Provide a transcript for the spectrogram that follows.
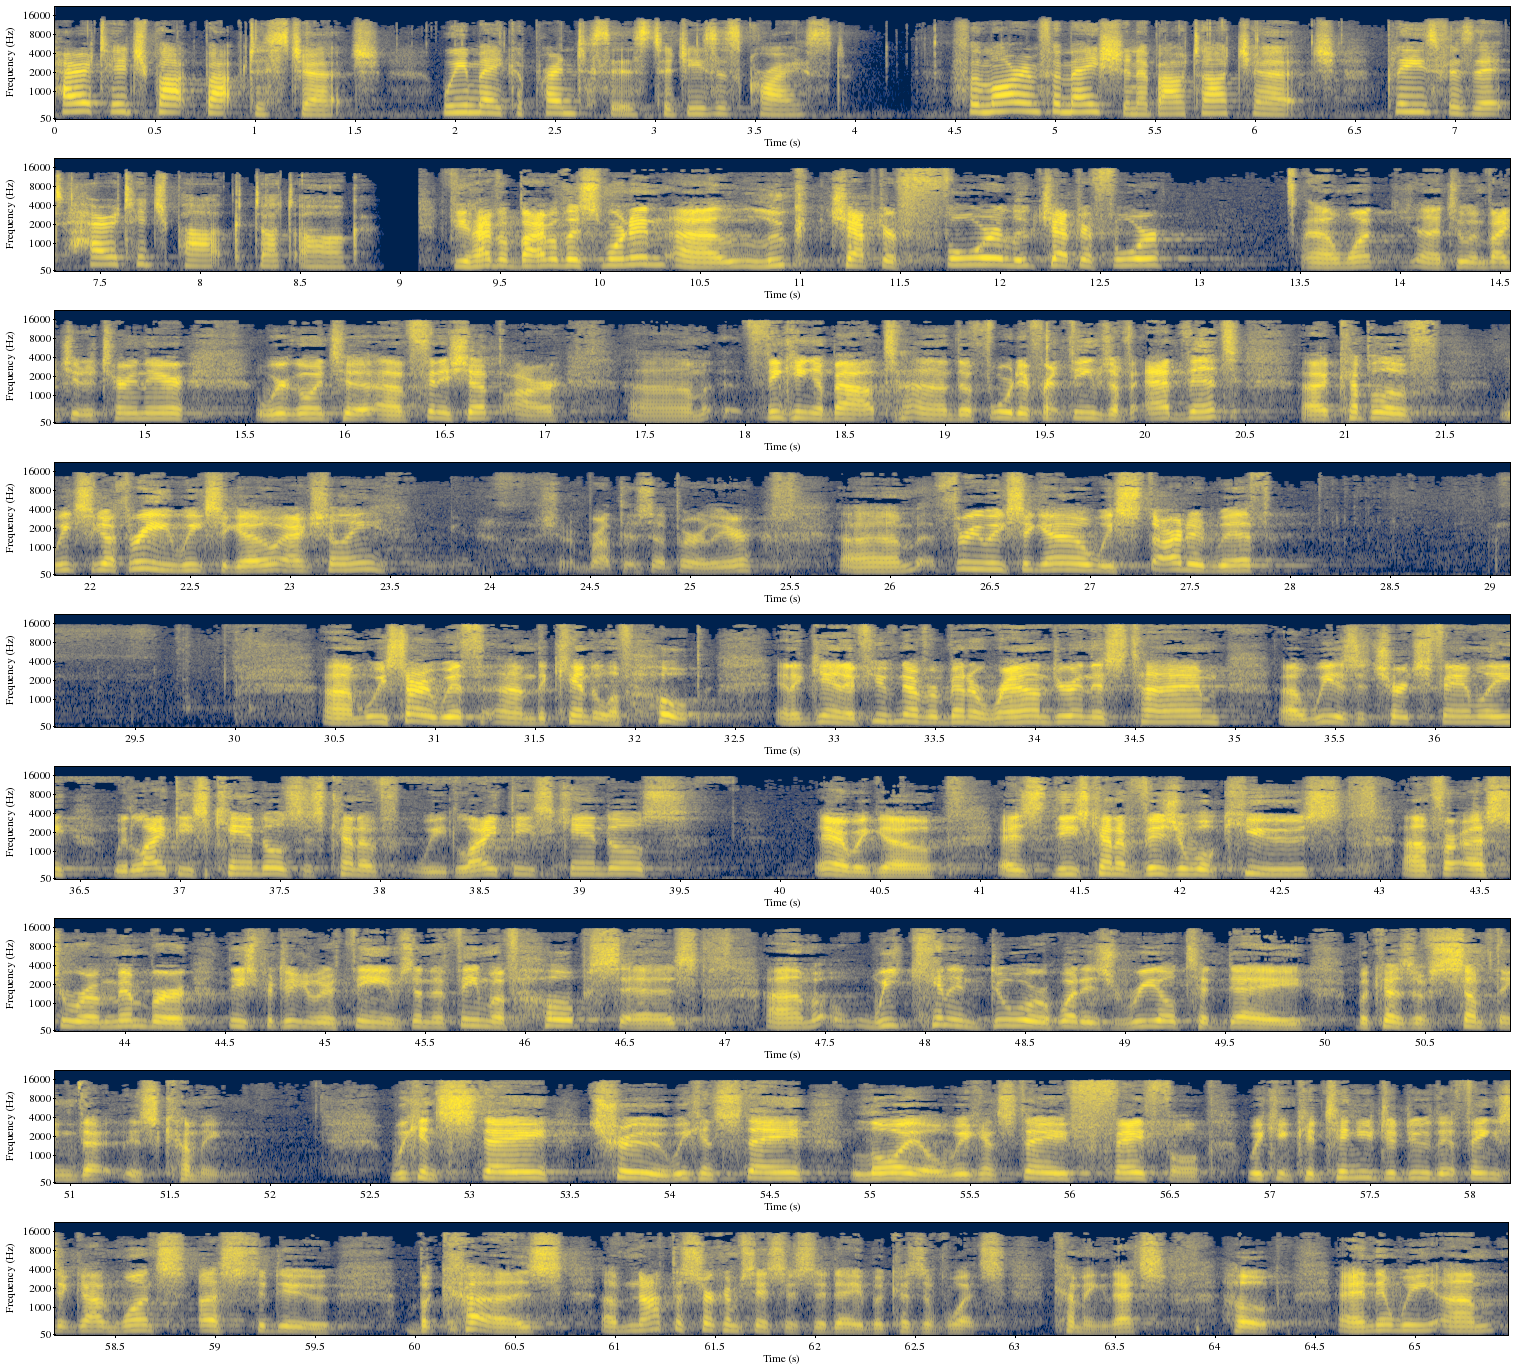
Heritage Park Baptist Church. We make apprentices to Jesus Christ. For more information about our church, please visit heritagepark.org. If you have a Bible this morning, uh, Luke chapter 4, Luke chapter 4. I uh, want uh, to invite you to turn there. We're going to uh, finish up our um, thinking about uh, the four different themes of Advent. A couple of weeks ago, three weeks ago, actually, should have brought this up earlier. Um, three weeks ago, we started with um, we started with um, the candle of hope. And again, if you've never been around during this time, uh, we as a church family, we light these candles It's kind of, we light these candles. There we go. As these kind of visual cues uh, for us to remember these particular themes. And the theme of hope says um, we can endure what is real today because of something that is coming. We can stay true. We can stay loyal. We can stay faithful. We can continue to do the things that God wants us to do because of not the circumstances today, because of what's coming. That's hope. And then we um,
